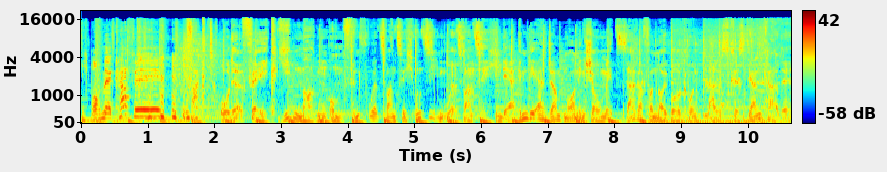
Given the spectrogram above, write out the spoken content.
ich brauche mehr Kaffee. Fakt oder Fake? Jeden Morgen um 5.20 Uhr und 7.20 Uhr in der MDR Jump Morning Show mit Sarah von Neuburg und Lars Christian Kade.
